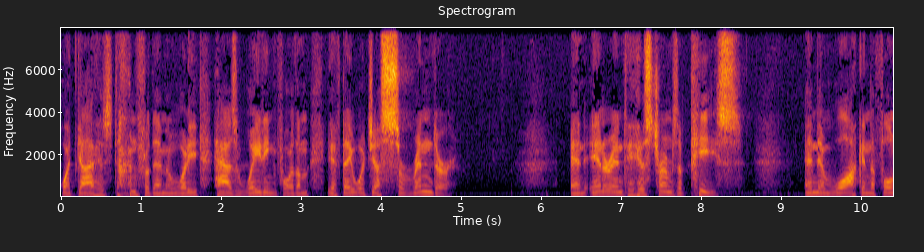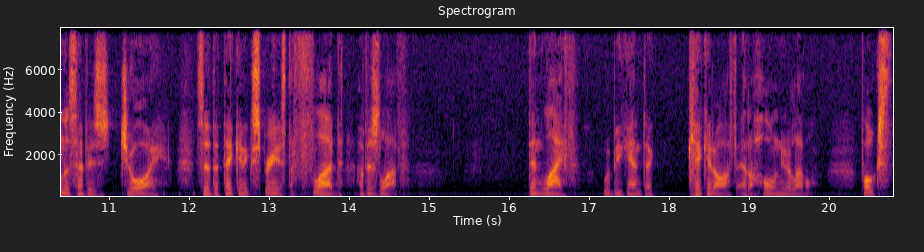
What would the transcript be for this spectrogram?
what God has done for them and what He has waiting for them if they will just surrender and enter into His terms of peace and then walk in the fullness of His joy so that they can experience the flood of His love. Then life will begin to kick it off at a whole new level. Folks,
